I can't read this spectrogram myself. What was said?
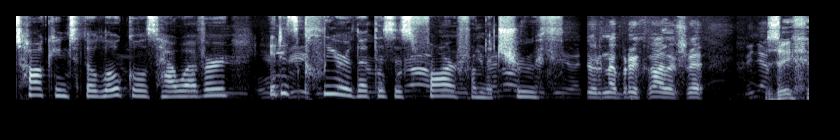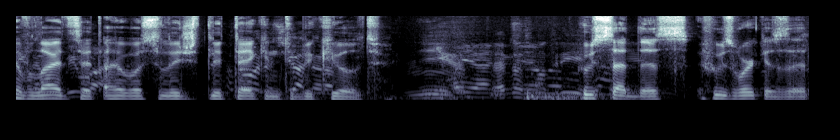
Talking to the locals, however, it is clear that this is far from the truth. They have lied that I was allegedly taken to be killed. Who said this? Whose work is it?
